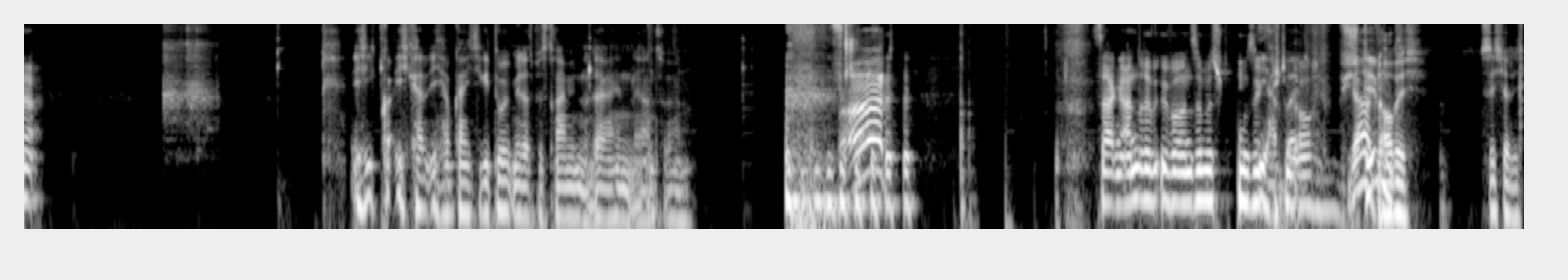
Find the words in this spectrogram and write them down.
Ja. Ich, ich, ich, kann- ich habe gar nicht die Geduld, mir das bis drei Minuten dahin mehr anzuhören. Sagen andere über unsere Mus Musik Ja, bestimmt auch. Ja, glaube ich. Sicherlich.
